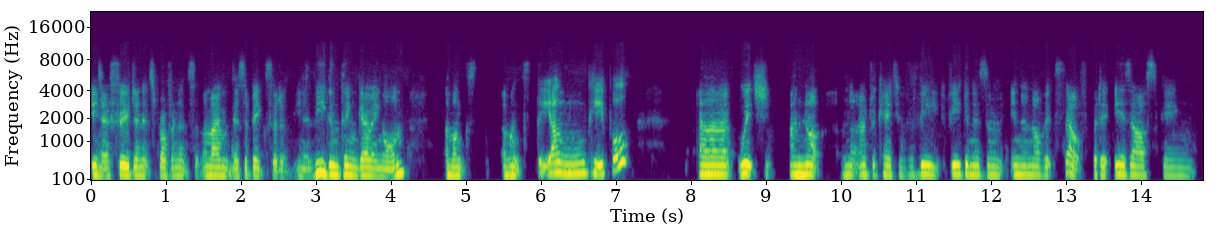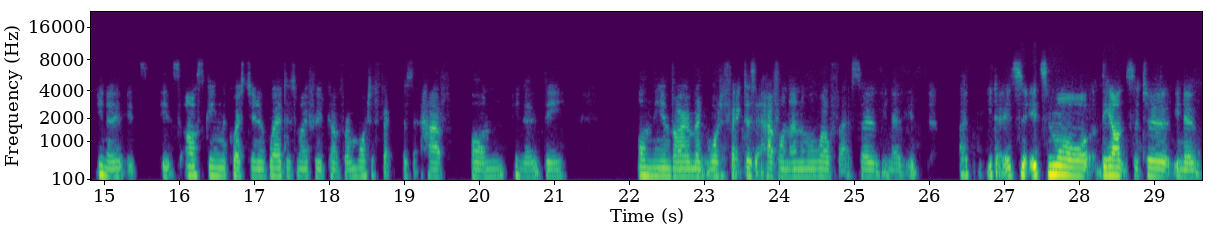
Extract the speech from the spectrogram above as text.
you know food and its provenance at the moment. There's a big sort of you know vegan thing going on amongst amongst the young people, uh, which I'm not I'm not advocating for ve- veganism in and of itself, but it is asking, you know, it's it's asking the question of where does my food come from? What effect does it have on you know the on the environment what effect does it have on animal welfare so you know it, you know it's it's more the answer to you know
